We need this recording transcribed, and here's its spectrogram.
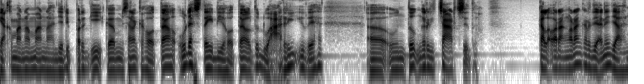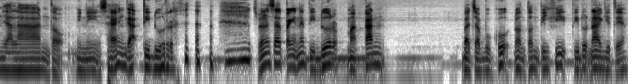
nggak ke mana-mana. Jadi pergi ke misalnya ke hotel, udah stay di hotel tuh dua hari gitu ya, uh, untuk nge-recharge itu. Kalau orang-orang kerjaannya jalan-jalan atau ini saya nggak tidur. Sebenarnya saya pengennya tidur makan baca buku nonton TV tidur. Nah gitu ya.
